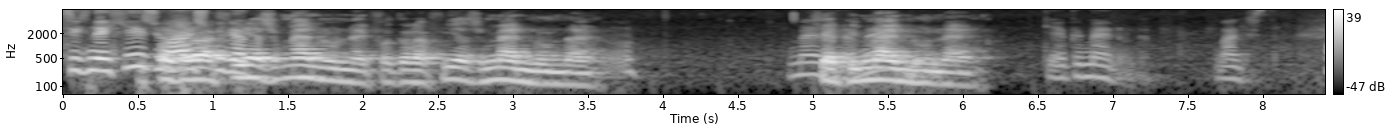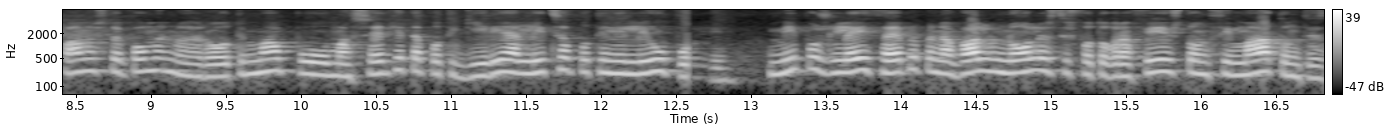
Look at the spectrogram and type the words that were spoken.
Συνεχίζει ο Άρης Πιλιοτόπουλος. Φωτογραφίες μένουνε, οι φωτογραφίες μένουνε και Μένουνε, επιμένουνε. Και επιμένουν. Μάλιστα. Πάμε στο επόμενο ερώτημα που μας έρχεται από την κυρία Λίτσα από την Ηλιούπολη. Μήπως, λέει, θα έπρεπε να βάλουν όλες τις φωτογραφίες των θυμάτων της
